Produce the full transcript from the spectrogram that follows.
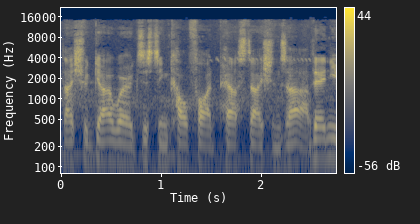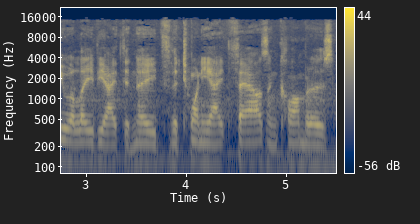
They should go where existing coal fired power stations are. Then you alleviate the need for the 28,000 kilometres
